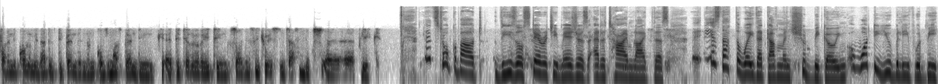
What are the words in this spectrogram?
for an economy that is dependent on consumer spending deteriorating. So the situation just looks bleak. Let's talk about these austerity measures at a time like this. Is that the way that government should be going? What do you believe would be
